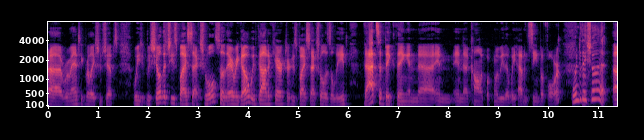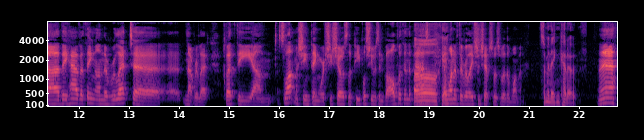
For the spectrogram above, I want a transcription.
uh, romantic relationships. We we show that she's bisexual, so there we go. We've got a character who's bisexual as a lead. That's a big thing in uh, in in a comic book movie that we haven't seen before. when did they show that? Uh, they have a thing on the roulette, uh, not roulette, but the um, slot machine thing where she shows the people she was involved with in the past, Oh, okay. and one of the relationships was with a woman. Something they can cut out. Eh,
